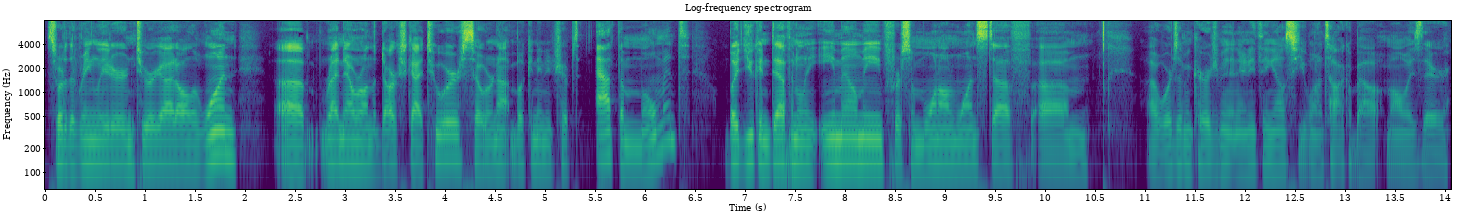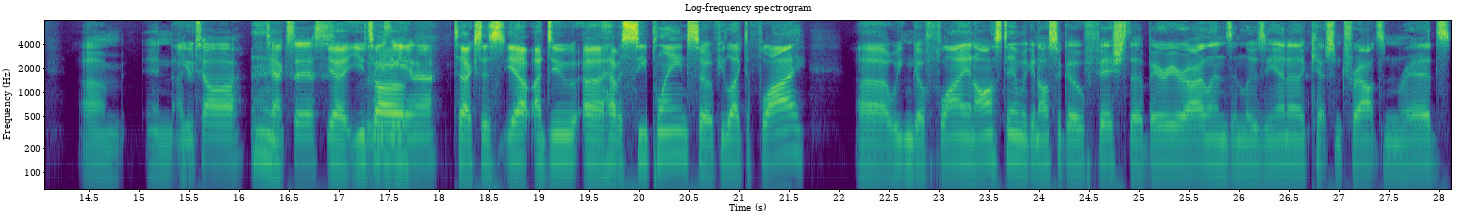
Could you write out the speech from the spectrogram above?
sort of the ringleader and tour guide all in one. Uh, right now, we're on the Dark Sky Tour, so we're not booking any trips at the moment. But you can definitely email me for some one on one stuff, um, uh, words of encouragement, and anything else you want to talk about. I'm always there. Um, and I, Utah, Texas, Yeah, Utah. Louisiana. Texas. Yeah, I do uh, have a seaplane. So if you like to fly, uh, we can go fly in Austin. We can also go fish the barrier islands in Louisiana, catch some trouts and reds.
